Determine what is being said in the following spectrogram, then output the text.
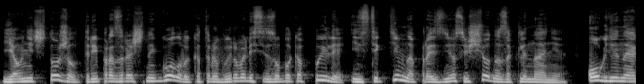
Я уничтожил три прозрачные головы, которые вырвались из облака пыли, и инстинктивно произнес еще одно заклинание. Огненная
